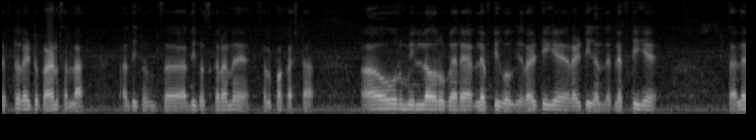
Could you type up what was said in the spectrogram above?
ಲೆಫ್ಟು ರೈಟು ಕಾಣಿಸಲ್ಲ. ಅದಕ್ಕೊಂದ್ಸ, ಅದಕ್ಕೋಸ್ಕರನೇ ಸ್ವಲ್ಪ ಕಷ್ಟ. ಅವ್ರು ಮಿಲ್ಲವರು ಬೇರೆ ಲೆಫ್ಟಿಗೆ ಹೋಗಿ ರೈಟಿಗೆ ರೈಟಿಗೆ ಅಂದರೆ ಲೆಫ್ಟಿಗೆ ತಲೆ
